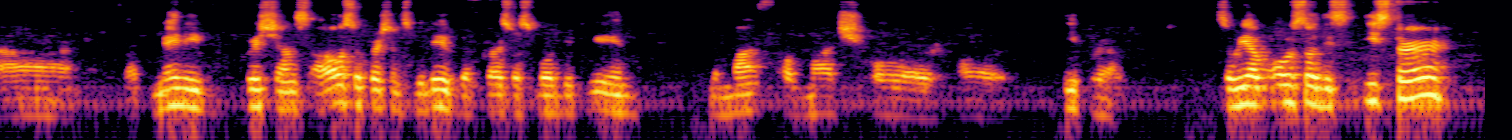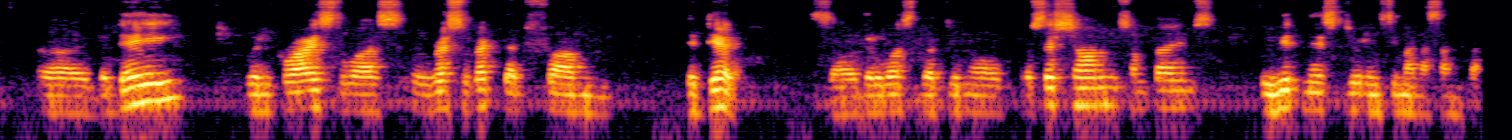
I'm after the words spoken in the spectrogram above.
Uh, but many Christians, are also Christians, believe that Christ was born between the month of March or, or April. So we have also this Easter, uh, the day when Christ was resurrected from the dead. So there was that, you know, procession sometimes we witness during Semana Santa.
